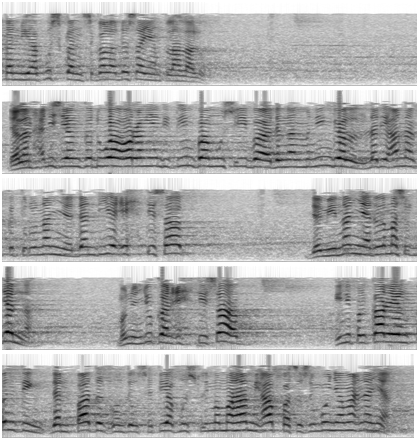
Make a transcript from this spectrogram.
akan dihapuskan segala dosa yang telah lalu dalam hadis yang kedua orang yang ditimpa musibah dengan meninggal dari anak keturunannya dan dia ihtisab jaminannya adalah masuk jannah. Menunjukkan ihtisab ini perkara yang penting dan patut untuk setiap muslim memahami apa sesungguhnya maknanya.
